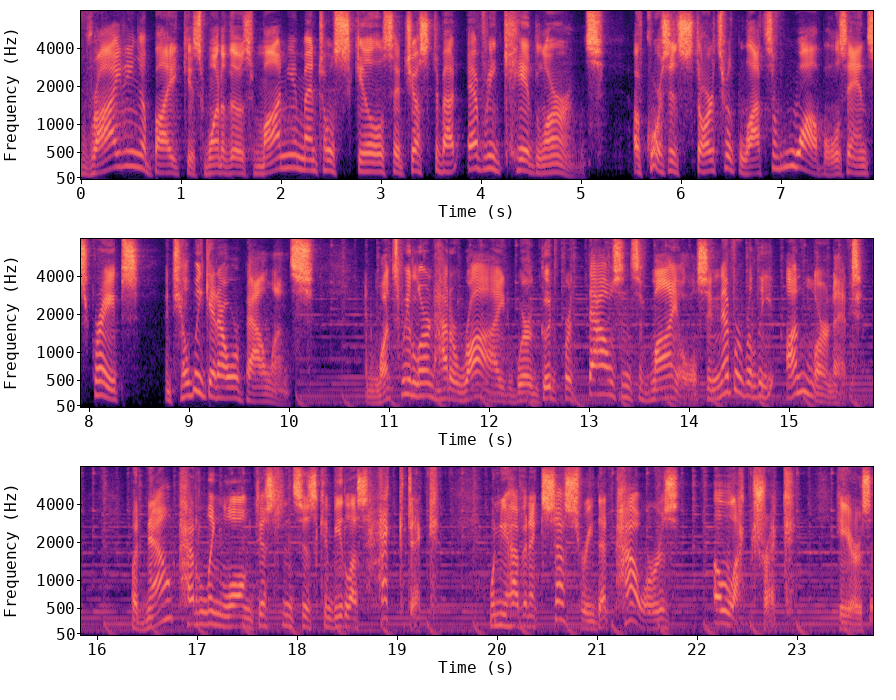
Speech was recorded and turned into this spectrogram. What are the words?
Riding a bike is one of those monumental skills that just about every kid learns. Of course, it starts with lots of wobbles and scrapes until we get our balance. And once we learn how to ride, we're good for thousands of miles and never really unlearn it. But now pedaling long distances can be less hectic when you have an accessory that powers electric. Here's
